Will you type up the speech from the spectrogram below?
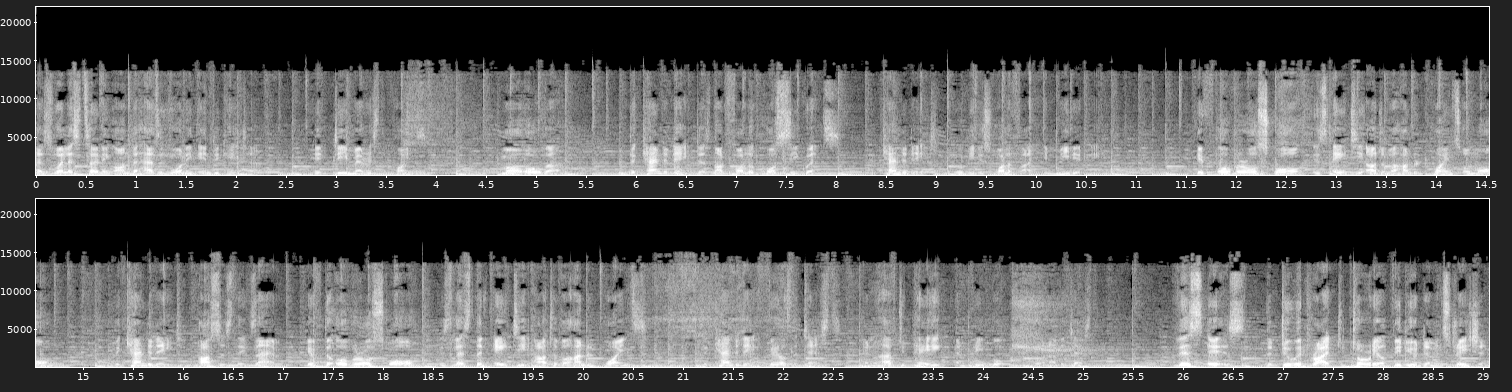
as well as turning on the hazard warning indicator, it demerits the points. Moreover, if the candidate does not follow course sequence, the candidate will be disqualified immediately. If overall score is 80 out of 100 points or more, the candidate passes the exam. If the overall score is less than 80 out of 100 points, the candidate fails the test and will have to pay and rebook for another test. This is the Do It Right tutorial video demonstration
